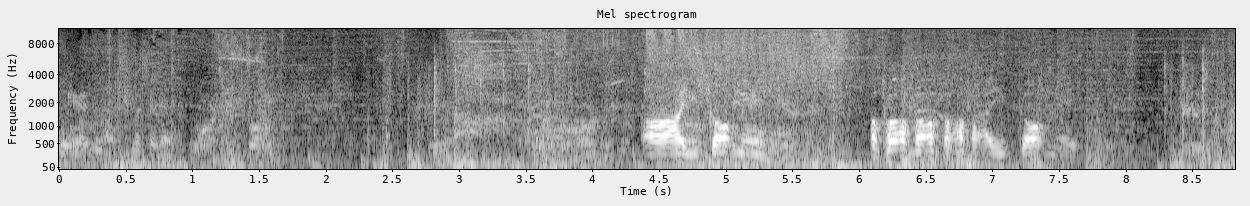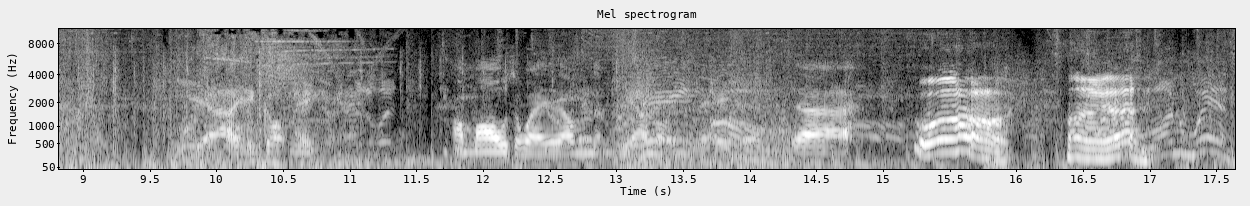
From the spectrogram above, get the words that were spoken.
goodness, look at it. Oh, you got me. Oh, you got me. Yeah, you got me. I'm miles away. I'm, yeah, I'm not even there. Yeah. whoa! Oh, yeah. One wins.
